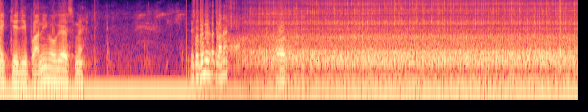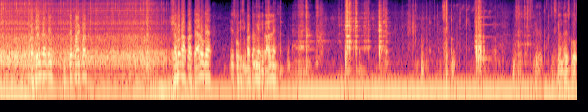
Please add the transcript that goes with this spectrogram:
एक केजी पानी हो गया इसमें। इसको और पॉइंट पर। आपका तैयार हो गया इसको किसी बर्तन में निकाल लें इसके अंदर इसको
